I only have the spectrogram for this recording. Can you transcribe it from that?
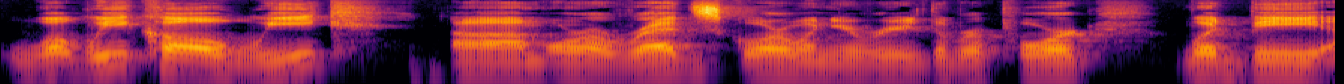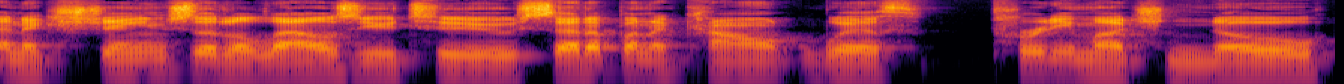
What we call weak, um, or a red score when you read the report would be an exchange that allows you to set up an account with pretty much no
